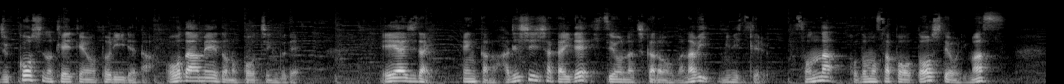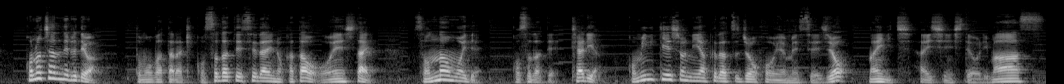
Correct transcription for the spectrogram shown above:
塾講師の経験を取り入れたオーダーメイドのコーチングで、AI 時代、変化の激しい社会で必要な力を学び、身につける。そんな子供サポートをしております。このチャンネルでは、共働き子育て世代の方を応援したい。そんな思いで、子育て、キャリア、コミュニケーションに役立つ情報やメッセージを毎日配信しております。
